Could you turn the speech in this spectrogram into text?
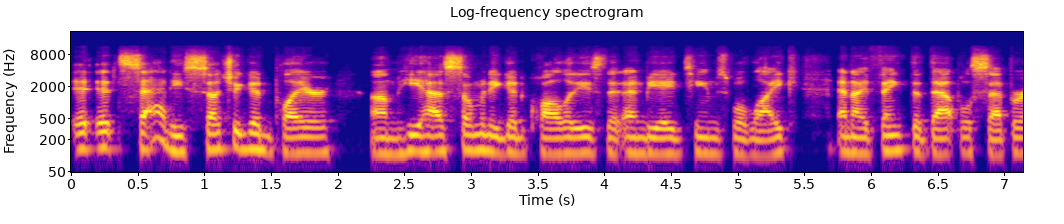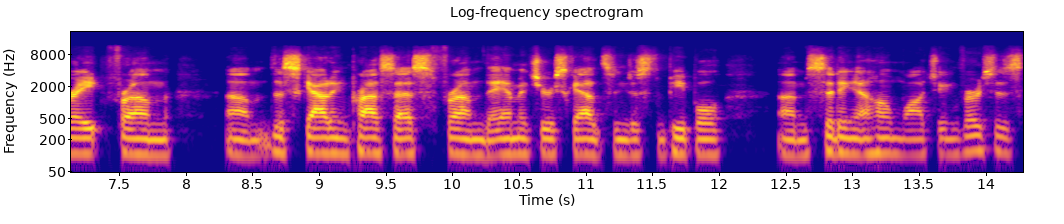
it, it's sad. He's such a good player. Um, he has so many good qualities that NBA teams will like. And I think that that will separate from um, the scouting process from the amateur scouts and just the people um, sitting at home watching versus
